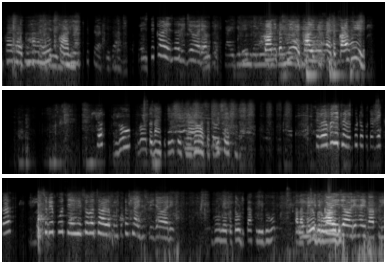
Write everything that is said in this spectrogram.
काय काय हो, नुसती काळी झाली ज्वारी आपली. कानी कसली आहे? काळी होईल नाही तर काय होईल. गहू गहू तर नाही तर विशेष नाही. गव्हाचा तर विषयच नाही. सगळं बघितलं मी कुठं कुठं आहे का? पण सगळे पोते हे सगळं चाललं पण कुठंच नाही दिसली ज्वारी. झाली आता तेवढी टाकली धुवून. त्याला मम्मी तर किती एवढं काळी. ज्वारी आहे का आपली?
